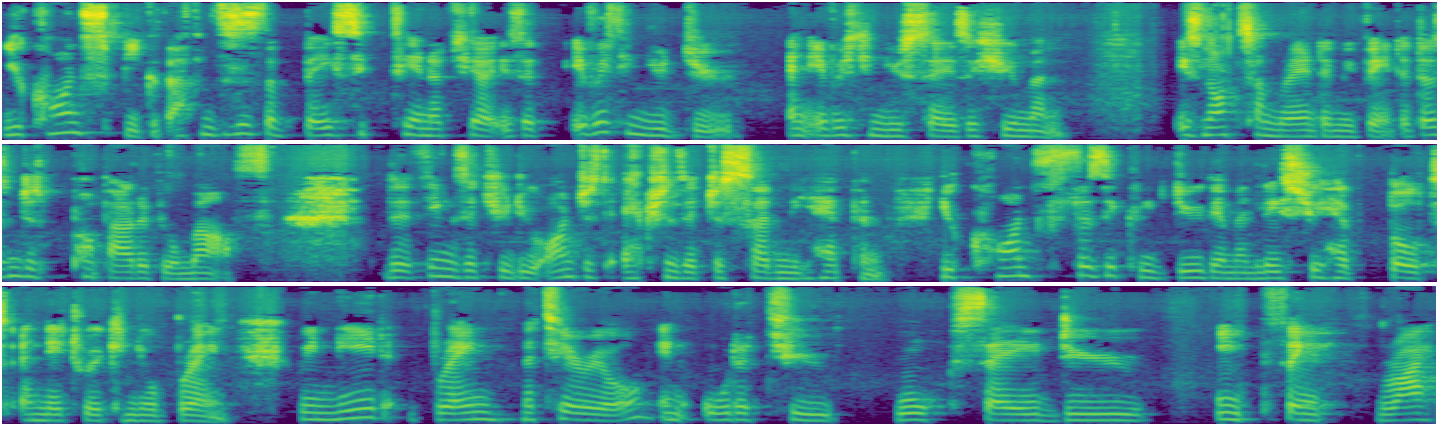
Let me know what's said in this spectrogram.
You can't speak. I think this is the basic tenet here is that everything you do and everything you say as a human is not some random event. It doesn't just pop out of your mouth. The things that you do aren't just actions that just suddenly happen. You can't physically do them unless you have built a network in your brain. We need brain material in order to walk, say, do, eat, think, write,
